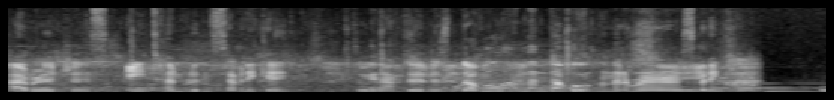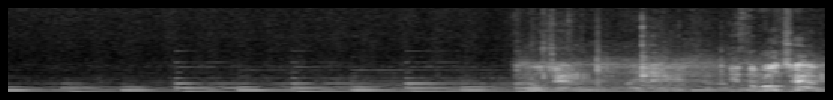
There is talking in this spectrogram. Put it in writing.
Average is 870k. So we're gonna have to just double and then double, and then we're spinning. He's the world champ.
